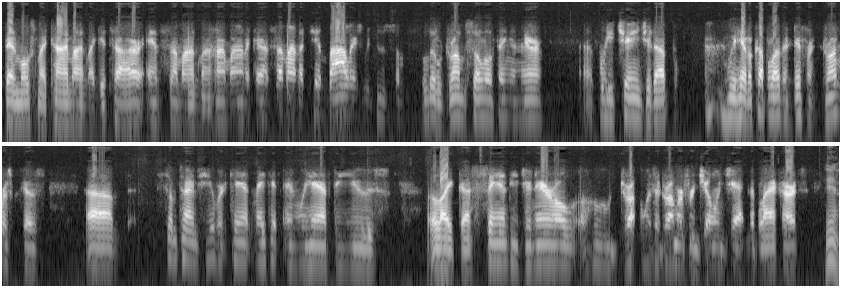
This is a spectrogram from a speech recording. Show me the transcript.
spend most of my time on my guitar and some on my harmonica, and some on the timbales. We do some little drum solo thing in there. Uh, we change it up. We have a couple other different drummers because um, sometimes Hubert can't make it, and we have to use like uh, Sandy Gennaro, who dr- was a drummer for Joan Jett and the Blackhearts Yeah.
